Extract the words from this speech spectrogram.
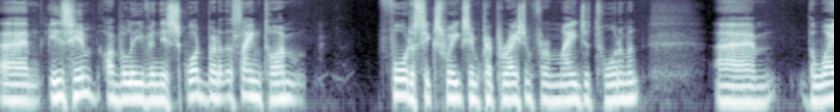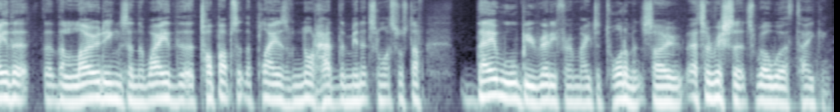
um, is him, I believe, in this squad. But at the same time, four to six weeks in preparation for a major tournament. Um, the way that the, the, loadings and the way the top ups that the players have not had the minutes and all that sort of stuff, they will be ready for a major tournament. So that's a risk that's well worth taking.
